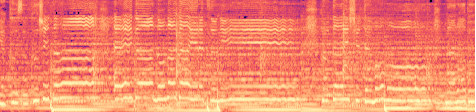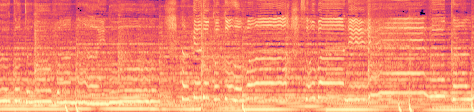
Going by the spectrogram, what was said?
約束した映画の長い列に二人しても並ぶことはないのだけど心はそばにいるから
